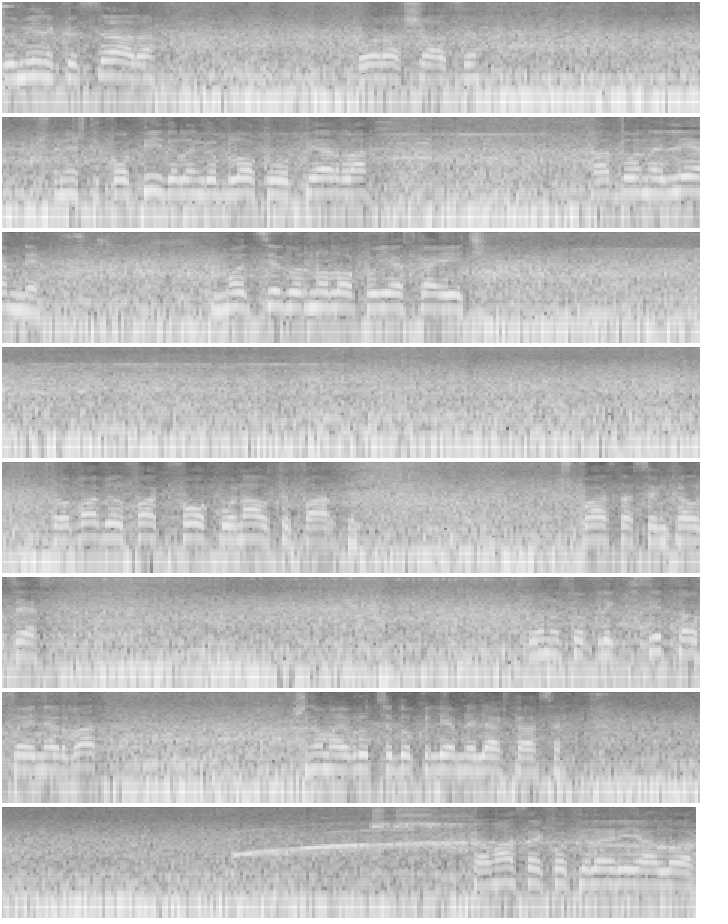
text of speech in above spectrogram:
duminică seara, ora 6 și niște copii de lângă blocul Perla adună lemne. În mod sigur nu locuiesc aici. Probabil fac foc în altă parte și cu asta se încălzesc. Unul s-a plictisit sau s-a enervat și nu mai vrut să ducă lemnele acasă. Cam asta e copilăria lor.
